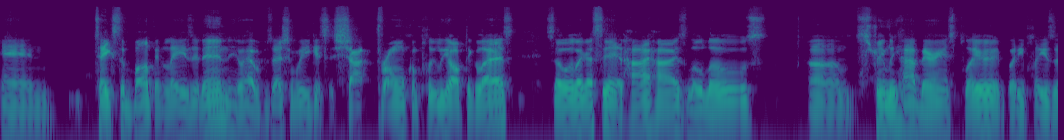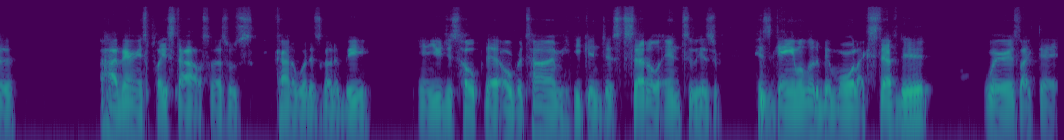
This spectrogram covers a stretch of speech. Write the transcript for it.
and takes the bump and lays it in. He'll have a possession where he gets a shot thrown completely off the glass. So, like I said, high highs, low lows, um, extremely high variance player, but he plays a, a high variance play style. So that's what's kind of what it's going to be. And you just hope that over time he can just settle into his his game a little bit more, like Steph did, whereas like that,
